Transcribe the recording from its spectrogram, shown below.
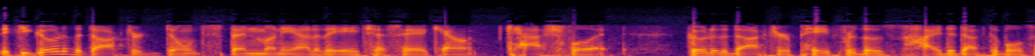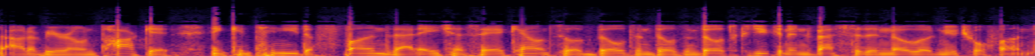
if you go to the doctor, don't spend money out of the HSA account, cash flow it. Go to the doctor, pay for those high deductibles out of your own pocket, and continue to fund that HSA account so it builds and builds and builds because you can invest it in no load mutual funds.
